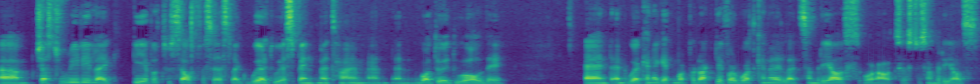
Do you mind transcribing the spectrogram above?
Um, just to really like be able to self-assess like where do I spend my time and, and what do I do all day and and where can I get more productive or what can I let somebody else or outsource to somebody else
